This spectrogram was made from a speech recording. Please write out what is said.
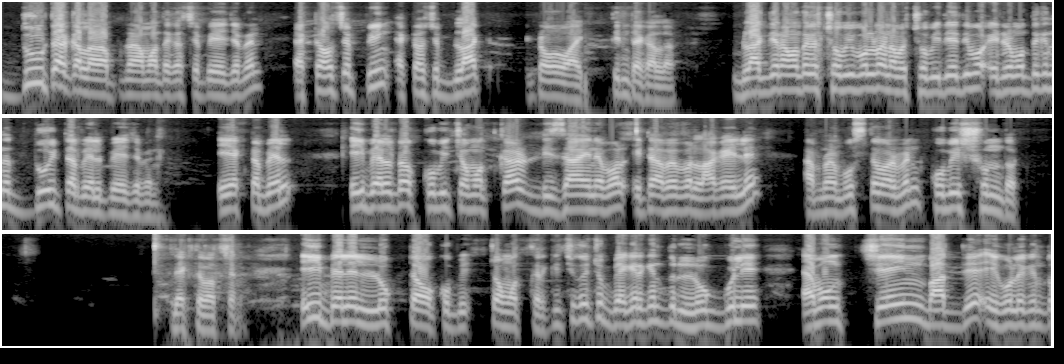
দুটা কালার আপনারা আমাদের কাছে পেয়ে যাবেন। একটা হচ্ছে পিঙ্ক একটা হচ্ছে ব্ল্যাক একটা হোয়াইট তিনটা কালার ব্ল্যাক যেন আমাদেরকে ছবি বলবেন, আমরা ছবি দিয়ে দিব। এটার মধ্যে কিন্তু দুইটা বেল পেয়ে যাবেন। এই একটা বেল এই বেলটাও খুবই চমৎকার ডিজাইনেবল এটা এভাবে লাগাইলে আপনারা বুঝতে পারবেন খুবই সুন্দর। দেখতে পাচ্ছেন। এই বেলের লোকটাও খুবই চমৎকার। কিছু কিছু ব্যাগের কিন্তু লোকগুলি এবং চেইন বাদ দিয়ে এগুলো কিন্তু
